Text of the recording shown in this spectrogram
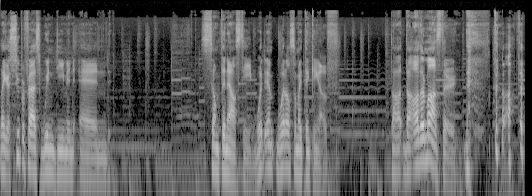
like a super fast wind demon and something else team. What am, what else am I thinking of? The the other monster. the other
